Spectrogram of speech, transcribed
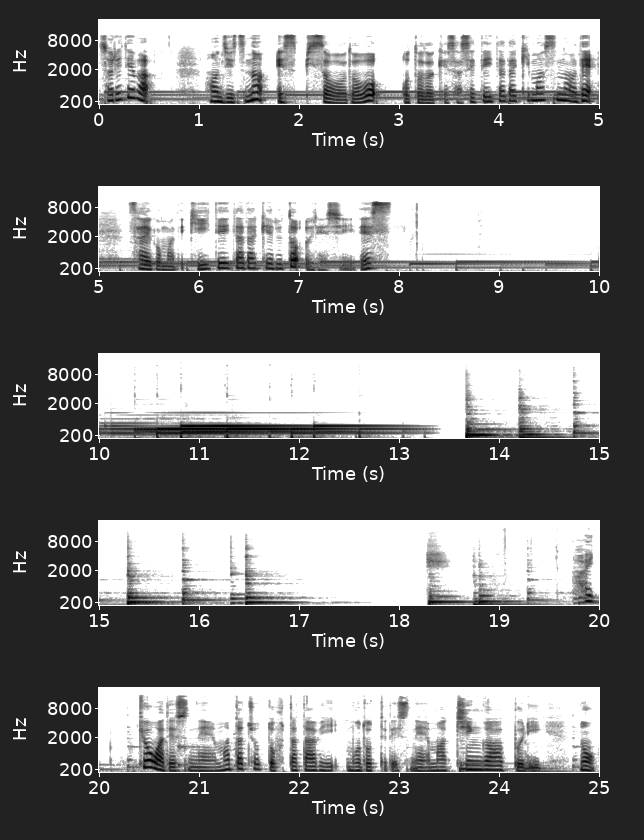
それでは本日のエピソードをお届けさせていただきますので最後まで聞いていただけると嬉しいです。今日はですねまたちょっと再び戻ってですねマッチングアプリの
